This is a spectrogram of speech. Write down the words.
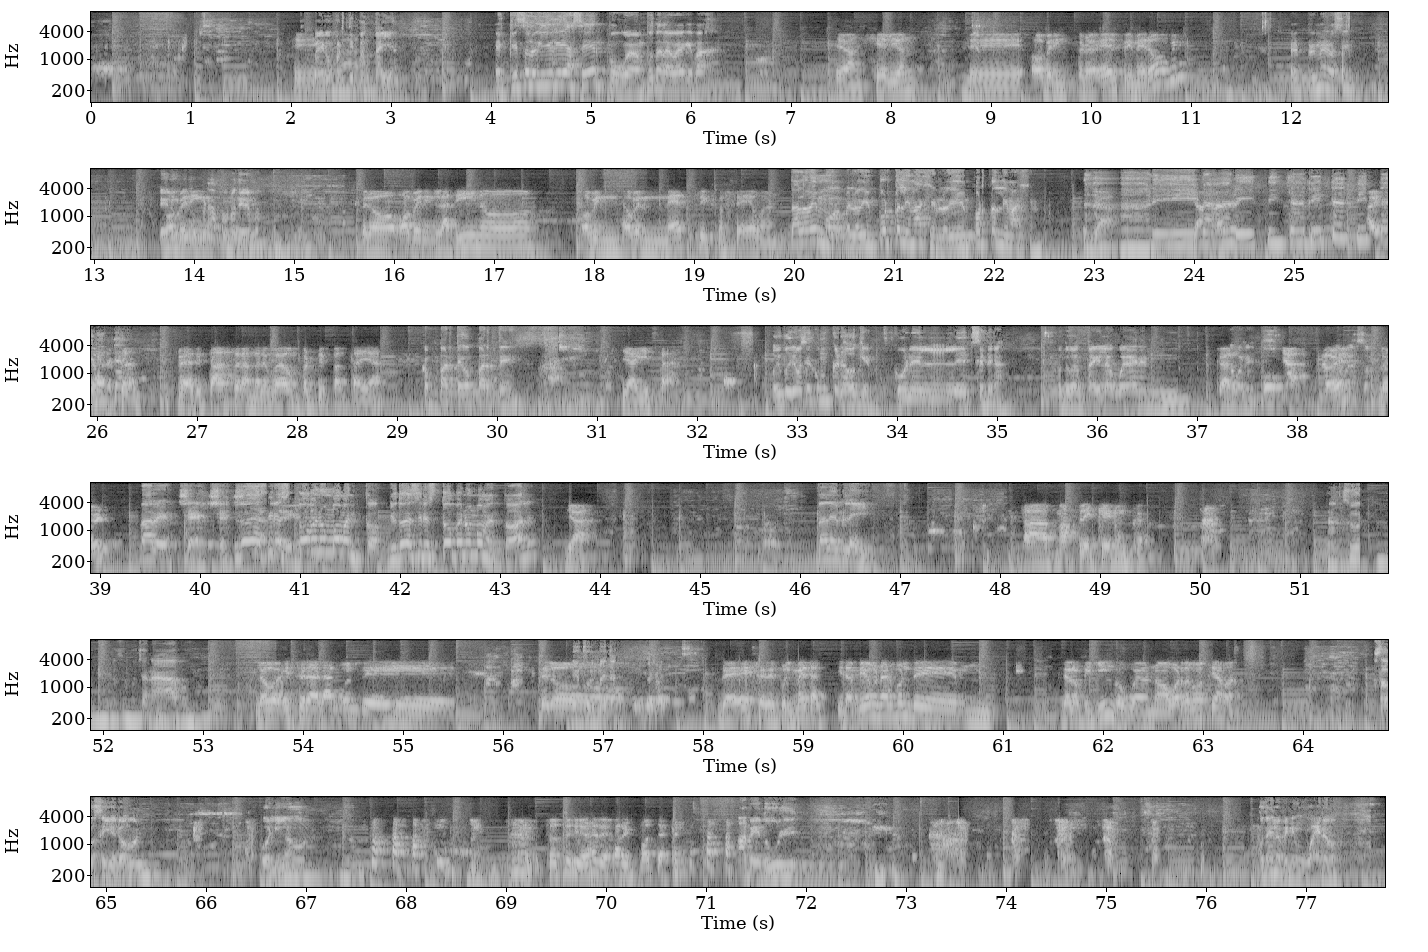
Eh, ¿Voy a compartir ah, pantalla? Es que eso es lo que yo quería hacer, pues, weón. Puta la weá que paja. Evangelion eh, opening. ¿Pero es el primero opening? El primero, sí. ¿El Opening. Pues no tiene más. Pero opening latino, open, open Netflix, no sé, weón. Da lo mismo, lo que importa es la imagen, lo que me importa es la imagen. Ya. Ahí está, está- Espérate, estaba sonando, le voy a compartir pantalla. Comparte, comparte. Y aquí está. Hoy podríamos hacer como un karaoke, con el etcétera. Cuando cantáis la weá en Claro. japonés. Oh, Ya, ¿lo ven? ¿Lo ven? Dale. Sí, sí. Yo te voy a decir Ya, stop en un momento. Yo te voy a decir stop en un momento, ¿vale? Ya. Dale play. Está más play que nunca. No se escucha nada, pues. Luego, ese era el árbol de. De los. De Full Metal. De ese, de Full Metal. Y también un árbol de. De los vikingos, weón. No me acuerdo cómo se llama. Sauce llorón. Olivo. Son señoras de Harry Potter. Abedul. Puta, el opening bueno.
